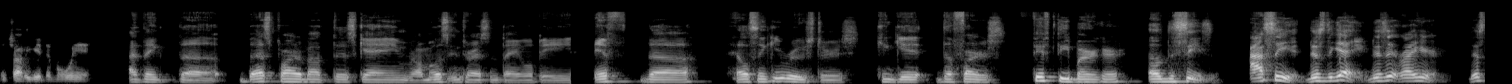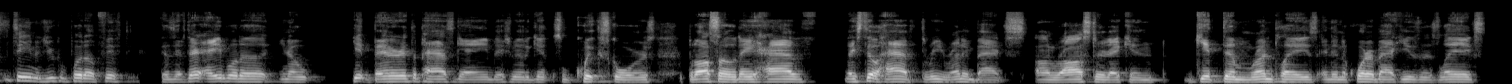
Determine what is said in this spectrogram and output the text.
and try to get them a win. I think the best part about this game, or most interesting thing, will be if the Helsinki Roosters can get the first 50 burger of the season. I see it. This is the game. This is it right here. This is the team that you can put up 50. Because if they're able to, you know, get better at the pass game, they should be able to get some quick scores. But also they have they still have three running backs on roster that can get them run plays and then the quarterback using his legs.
